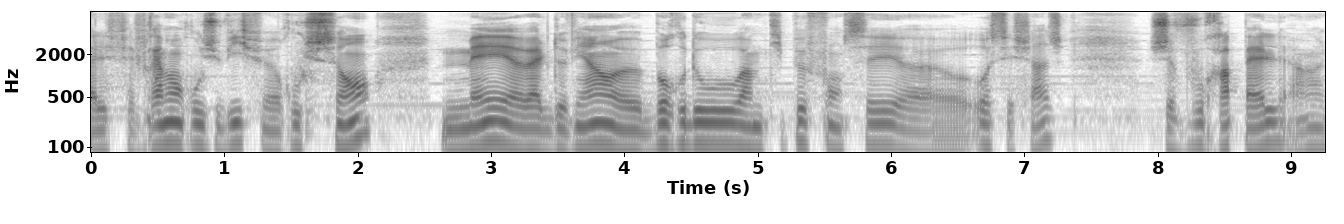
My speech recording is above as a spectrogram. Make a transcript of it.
elle fait vraiment rouge vif, rouge sang mais euh, elle devient euh, bordeaux un petit peu foncé euh, au séchage. Je vous rappelle hein,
